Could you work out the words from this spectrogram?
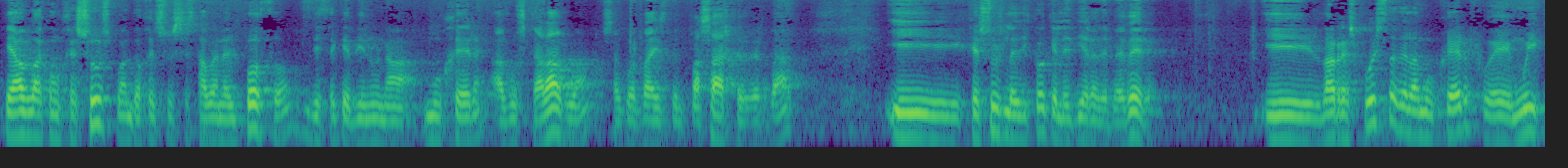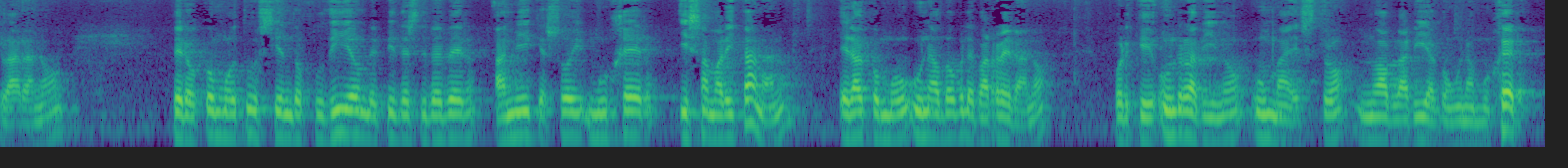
que habla con Jesús cuando Jesús estaba en el pozo, dice que viene una mujer a buscar agua, os acordáis del pasaje, ¿verdad? Y Jesús le dijo que le diera de beber. Y la respuesta de la mujer fue muy clara, ¿no? Pero como tú siendo judío me pides de beber a mí que soy mujer y samaritana. Era como una doble barrera, ¿no? Porque un rabino, un maestro, no hablaría con una mujer.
